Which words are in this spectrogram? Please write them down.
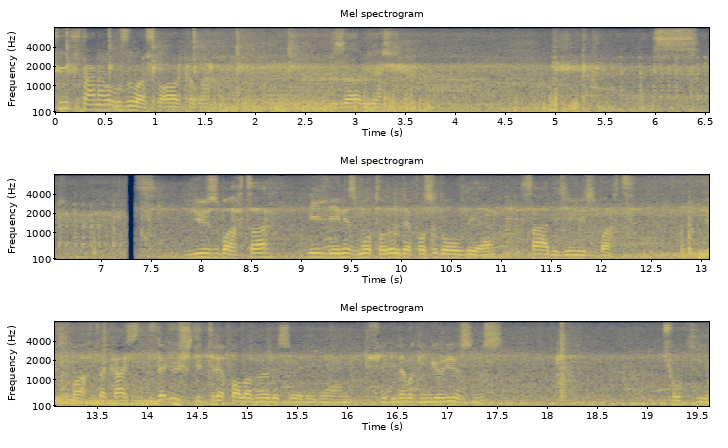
2-3 tane havuzu var şu arkada. Güzel bir yer. 100 bahta bildiğiniz motorun deposu doldu ya. Sadece 100 baht. 100 bahta kaç litre? 3 litre falan öyle söyleyeyim yani. Şu şekilde bakın görüyorsunuz. Çok iyi.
